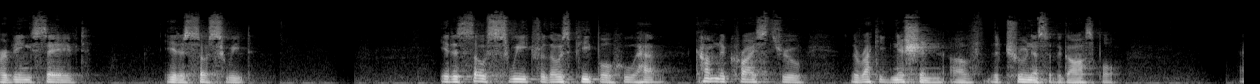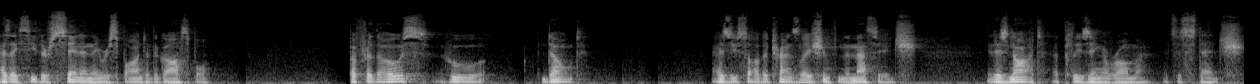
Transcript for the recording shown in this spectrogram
are being saved, it is so sweet. It is so sweet for those people who have come to Christ through the recognition of the trueness of the gospel as they see their sin and they respond to the gospel. But for those who don't, as you saw the translation from the message, it is not a pleasing aroma, it's a stench.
